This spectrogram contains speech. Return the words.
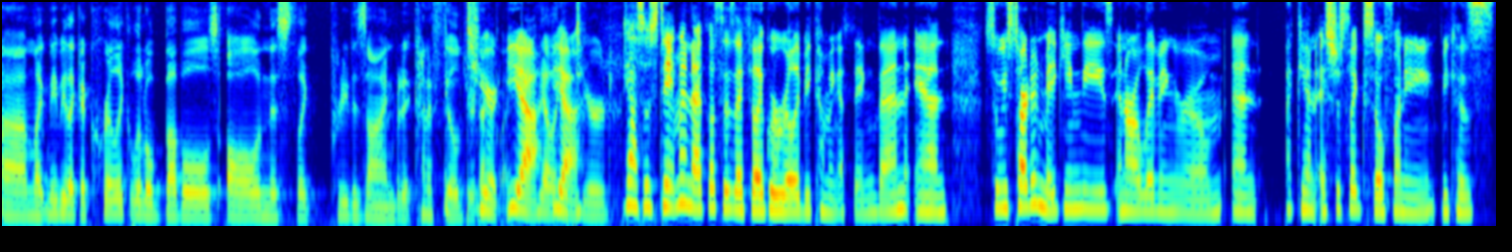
um, like maybe like acrylic little bubbles all in this like pretty design, but it kind of filled your tiered. neckline. Yeah, yeah, like yeah. a tiered. Yeah, so statement necklaces, I feel like were really becoming a thing then. And so we started making these in our living room. And again, it's just like so funny because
